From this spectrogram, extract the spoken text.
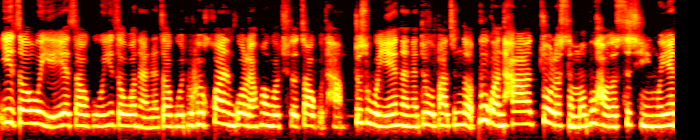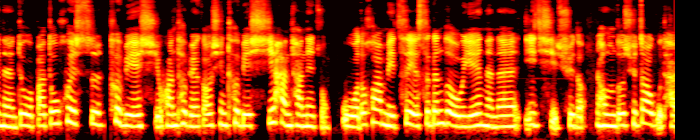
一周我爷爷照顾，一周我奶奶照顾，就会换过来换过去的照顾他。就是我爷爷奶奶对我爸真的，不管他做了什么不好的事情，我爷爷奶奶对我爸都会是特别喜欢、特别高兴、特别稀罕他那种。我的话，每次也是跟着我爷爷奶奶一起去的，然后我们都去照顾他。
